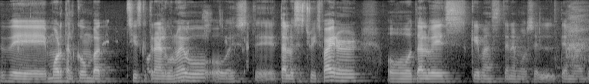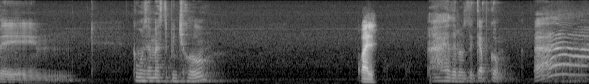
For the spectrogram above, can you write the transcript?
de Mortal Kombat, si es que traen algo nuevo, o este, tal vez Street Fighter, o tal vez, ¿qué más tenemos? El tema de... ¿Cómo se llama este pinche juego? ¿Cuál? Ah, de los de Capcom. Ah.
